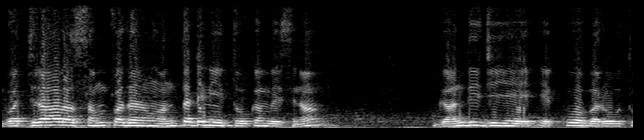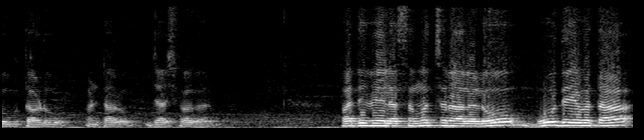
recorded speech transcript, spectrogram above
వజ్రాల సంపదను అంతటినీ తూకం వేసిన గాంధీజీయే ఎక్కువ బరువు తూగుతాడు అంటారు జాషువా గారు. పదివేల సంవత్సరాలలో భూదేవత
